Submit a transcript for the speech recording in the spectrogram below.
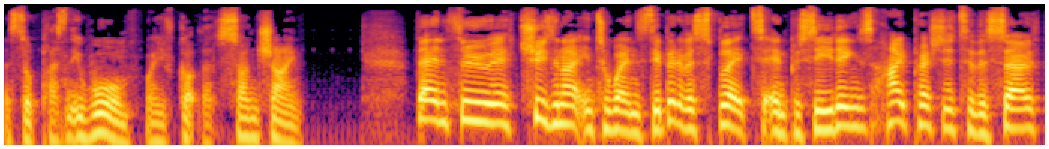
and still pleasantly warm where you've got that sunshine. Then through uh, Tuesday night into Wednesday, a bit of a split in proceedings. High pressure to the south,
